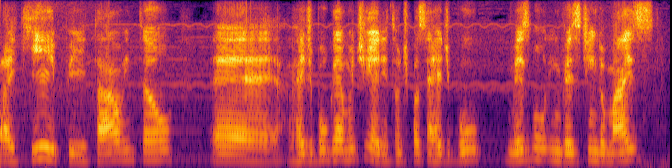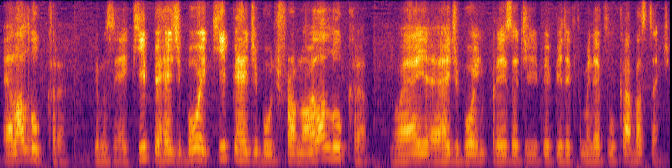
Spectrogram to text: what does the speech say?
a equipe e tal. Então, é, a Red Bull ganha muito dinheiro. Então, tipo assim, a Red Bull, mesmo investindo mais, ela lucra. Digamos assim, a equipe, a Red Bull, a equipe Red Bull de Fórmula 1, ela lucra. Não é a Red Bull, a empresa de bebida que também deve lucrar bastante.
